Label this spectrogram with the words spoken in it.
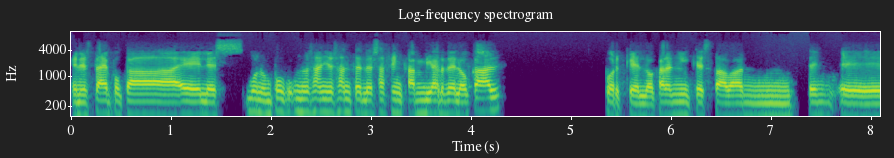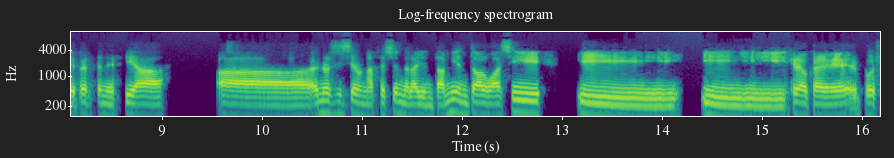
En esta época, eh, les, bueno, un poco, unos años antes les hacen cambiar de local, porque el local en el que estaban eh, pertenecía a, no sé si era una cesión del ayuntamiento o algo así, y, y creo que pues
